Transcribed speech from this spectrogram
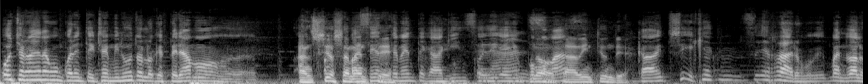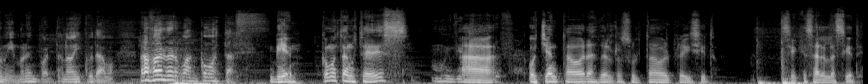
8 de la mañana con 43 minutos, lo que esperamos eh, Ansiosamente. pacientemente cada 15 días y un poco No, más. cada 21 días. Cada 20 sí, es que es raro, porque, bueno, da lo mismo, no importa, no discutamos. Rafael Berguán, ¿cómo estás? Bien, ¿cómo están ustedes? Muy bien, A 80 horas del resultado del plebiscito. Si es que sale a las 7.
